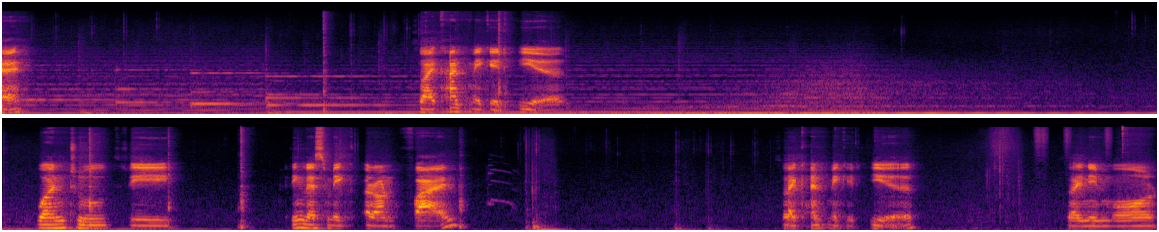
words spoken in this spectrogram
Okay. So I can't make it here. One, two, three, I think let's make around 5. So I can't make it here. So I need more.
